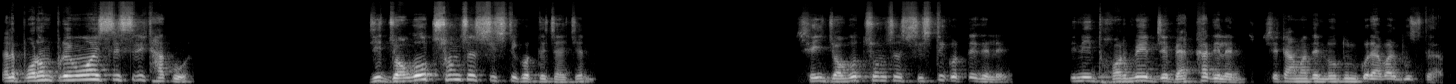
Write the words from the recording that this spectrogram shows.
তাহলে পরম প্রেমময় শ্রী শ্রী ঠাকুর যে জগৎ সংসার সৃষ্টি করতে চাইছেন, সেই জগৎ সংসার সৃষ্টি করতে গেলে তিনি ধর্মের যে ব্যাখ্যা দিলেন, সেটা আমাদের নতুন করে আবার বুঝতে হবে।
